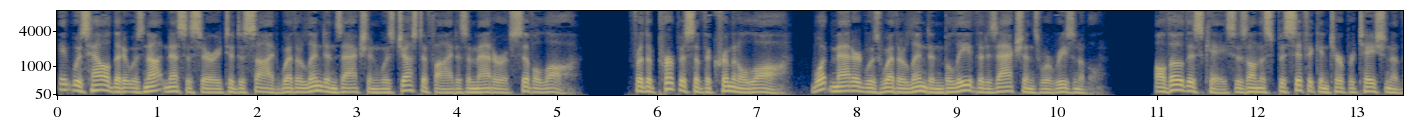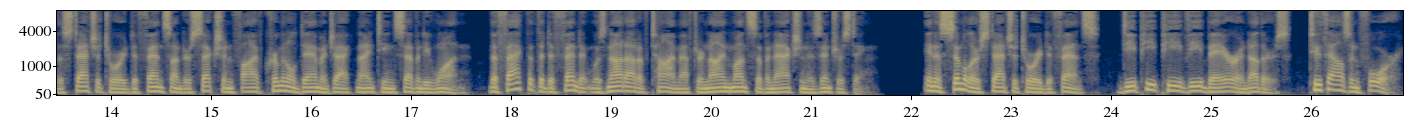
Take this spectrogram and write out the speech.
It was held that it was not necessary to decide whether Lindon's action was justified as a matter of civil law. For the purpose of the criminal law, what mattered was whether Linden believed that his actions were reasonable. Although this case is on the specific interpretation of the statutory defense under Section 5 Criminal Damage Act 1971, the fact that the defendant was not out of time after nine months of inaction is interesting. In a similar statutory defense, DPP v. Bayer and others, 2004,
